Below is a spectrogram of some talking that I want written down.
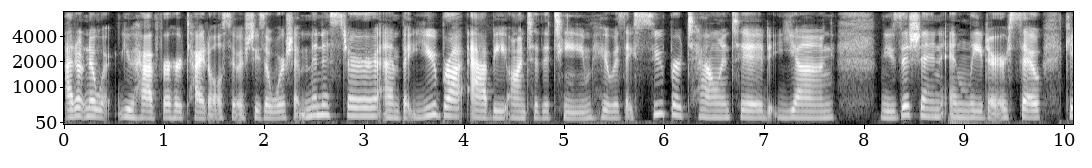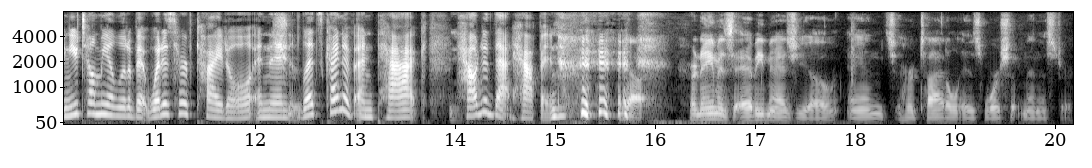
I don't know what you have for her title, so if she's a worship minister, um, but you brought Abby onto the team, who is a super talented young musician and leader. So, can you tell me a little bit what is her title, and then sure. let's kind of unpack how did that happen? yeah, her name is Abby Maggio, and her title is worship minister.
